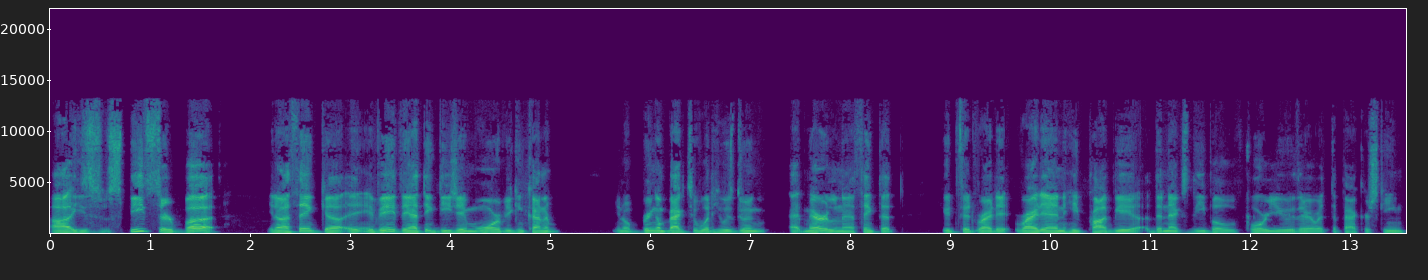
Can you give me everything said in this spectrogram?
Uh, he's speedster, but you know, I think uh, if anything, I think DJ Moore, if you can kind of, you know, bring him back to what he was doing at Maryland, I think that he'd fit right it right in. He'd probably be uh, the next Deebo for you there with the Packer scheme.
